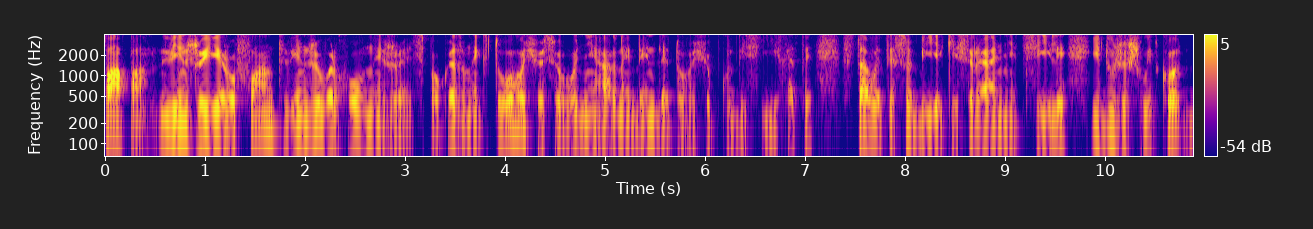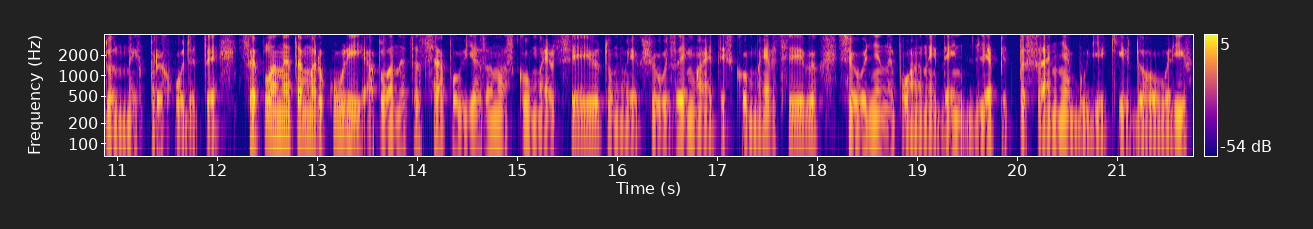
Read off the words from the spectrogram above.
Папа, він же єрофант, він же верховний жрець. Показник того, що сьогодні гарний день для того, щоб кудись їхати, ставити собі якісь реальні цілі і дуже швидко до них приходити. Це планета Меркурій, а планета ця пов'язана з комерцією. Тому, якщо ви займаєтесь комерцією, сьогодні непоганий день для підписання будь-яких договорів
